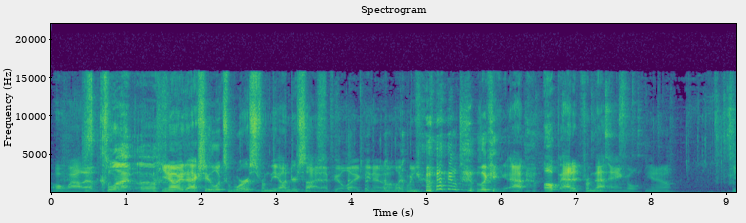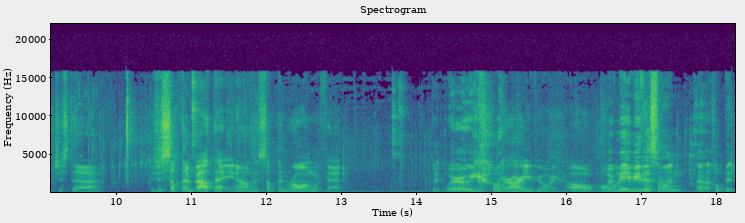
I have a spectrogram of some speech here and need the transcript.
oh wow, Just that climb. Uh, you know it actually looks worse from the underside. I feel like you know, like when you're looking at up at it from that angle. You know, it just uh, there's just something about that. You know, there's something wrong with that. wait, where are we going? Where are you going? Oh, oh But my. maybe this one. I hope it.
